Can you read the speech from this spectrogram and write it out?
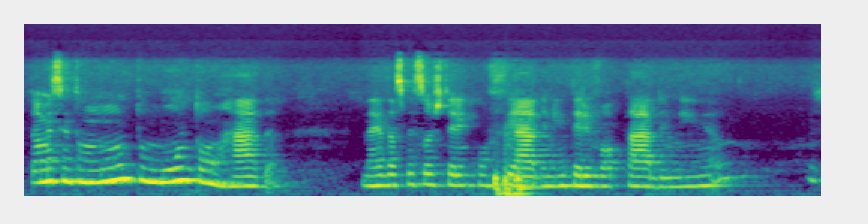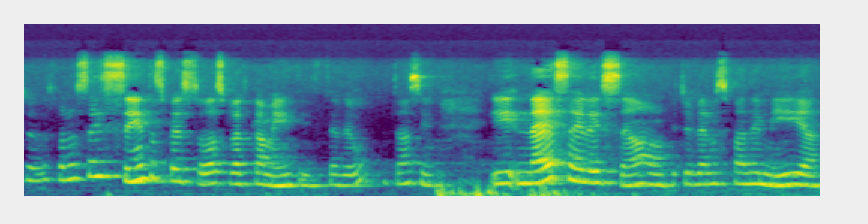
Então eu me sinto muito, muito honrada né, das pessoas terem confiado em mim, terem votado em mim. Eu, foram 600 pessoas praticamente, entendeu? Então, assim, e nessa eleição que tivemos pandemia,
